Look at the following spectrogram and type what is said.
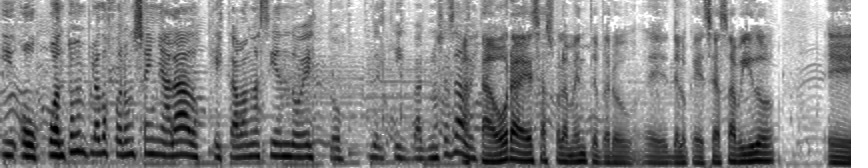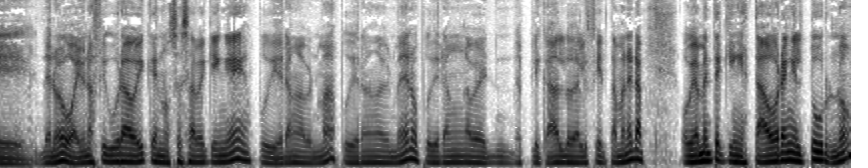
y, o cuántos empleados fueron señalados que estaban haciendo esto del kickback? No se sabe. Hasta ahora esa solamente, pero eh, de lo que se ha sabido, eh, de nuevo, hay una figura hoy que no se sabe quién es. Pudieran haber más, pudieran haber menos, pudieran haber explicarlo de cierta manera. Obviamente, quien está ahora en el turno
